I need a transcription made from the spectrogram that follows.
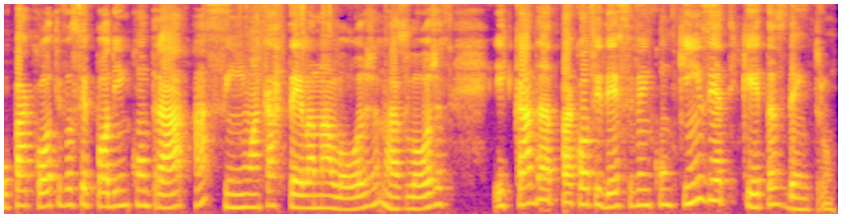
o pacote você pode encontrar assim, uma cartela na loja, nas lojas. E cada pacote desse vem com 15 etiquetas dentro,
